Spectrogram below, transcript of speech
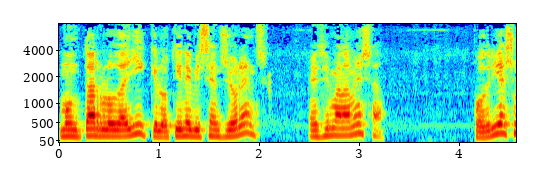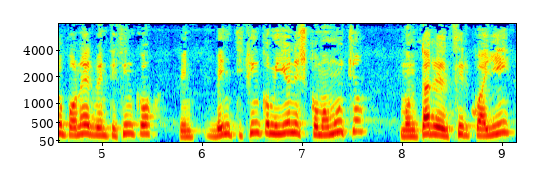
montarlo de allí, que lo tiene Vicente Llorens encima de la mesa? Podría suponer 25, 25 millones como mucho montar el circo allí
